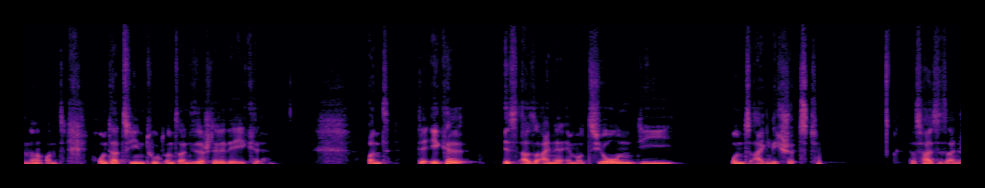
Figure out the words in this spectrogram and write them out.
Ne? Und runterziehen tut uns an dieser Stelle der Ekel. Und der Ekel ist also eine Emotion, die uns eigentlich schützt. Das heißt, es ist eine,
